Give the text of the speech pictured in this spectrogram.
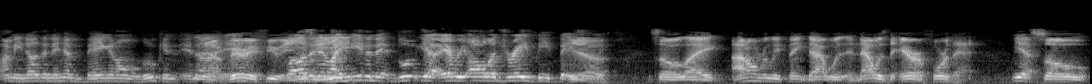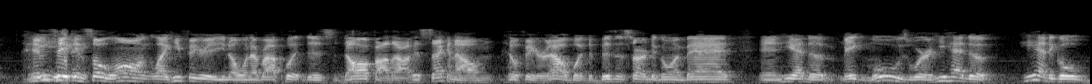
I mean, other than him banging on Luke and, and uh, Yeah, very few. Well, other than like even the blue, yeah, every all of Dre's beef basically. Yeah. So like I don't really think that was and that was the era for that. Yeah. So him He- taking so long, like he figured, you know, whenever I put this Doggfather out, his second album, he'll figure it out. But the business started to going bad, and he had to make moves where he had to he had to go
